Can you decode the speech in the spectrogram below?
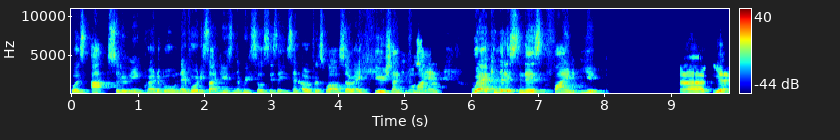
was absolutely incredible. And they've already started using the resources that you sent over as well. So a huge thank you from awesome. my end. Where can the listeners find you? Uh, yeah,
